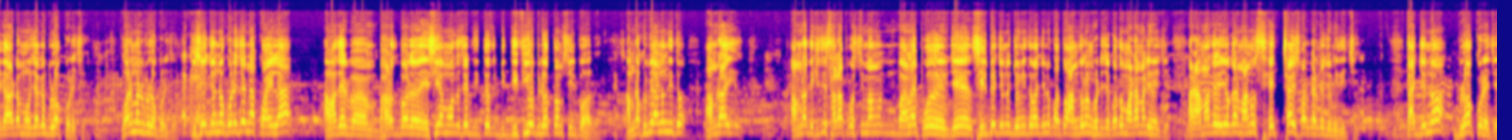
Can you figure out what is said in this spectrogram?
এগারোটা মৌজাকে ব্লক করেছে। গভর্নমেন্ট ব্লক করেছে। কিসের জন্য করেছে না কয়লা আমাদের ভারতবর্ষ এশিয়া মহাদেশের দ্বিতীয় দ্বিতীয় বৃহত্তম শিল্প হবে। আমরা খুবই আনন্দিত। আমরা আমরা দেখেছি সারা পশ্চিম বাংলায় যে শিল্পের জন্য জমি দেওয়ার জন্য কত আন্দোলন ঘটেছে কত মারামারি হয়েছে। আর আমাদের এই জায়গার মানুষ স্বেচ্ছায় সরকারকে জমি দিচ্ছে। তার জন্য ব্লক করেছে।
